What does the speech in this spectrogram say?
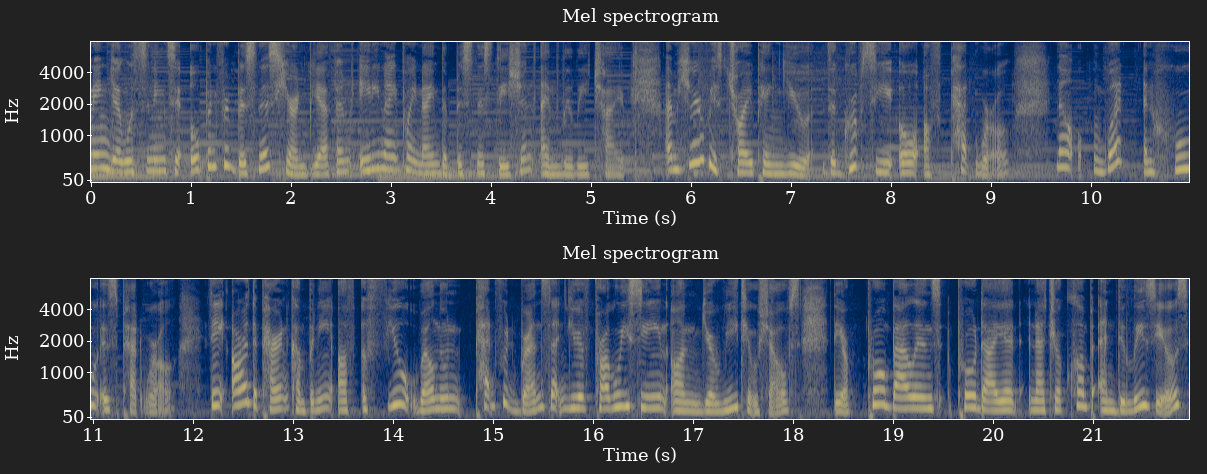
Morning. You're listening to Open for Business here on BFM 89.9, the business station. I'm Lily Chai. I'm here with Choi Peng Yu, the group CEO of Pet World. Now, what and who is Pet World? They are the parent company of a few well known pet food brands that you have probably seen on your retail shelves. They are Pro Balance, Pro Diet, Natural Clump, and Delicios.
